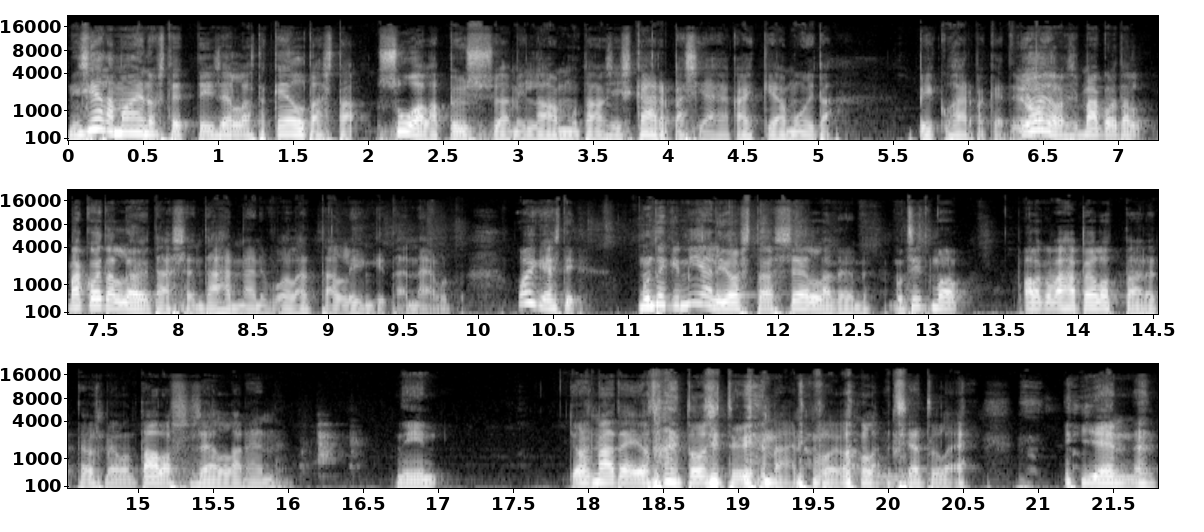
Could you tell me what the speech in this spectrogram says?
Niin siellä mainostettiin sellaista keltaista suolapyssyä, millä ammutaan siis kärpäsiä ja kaikkia muita pikkuhärpäkeitä. Joo, joo, siis mä koitan, mä koitan löytää sen tähän näin, niin voi laittaa linkin tänne, mutta oikeasti mun teki mieli ostaa sellainen, mutta sitten mä alkoi vähän pelottaa, että jos meillä on talossa sellainen, niin jos mä teen jotain tosi tyhmää, niin voi olla, että siellä tulee jennän.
